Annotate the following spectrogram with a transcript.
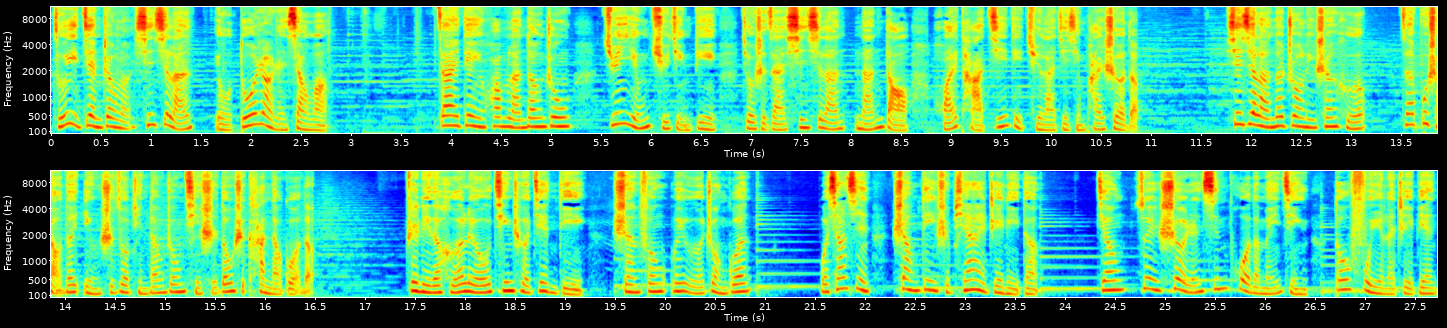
足以见证了新西兰有多让人向往。在电影《花木兰》当中。军营取景地就是在新西兰南岛怀塔基地区来进行拍摄的。新西兰的壮丽山河，在不少的影视作品当中其实都是看到过的。这里的河流清澈见底，山峰巍峨壮观。我相信上帝是偏爱这里的，将最摄人心魄的美景都赋予了这边。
